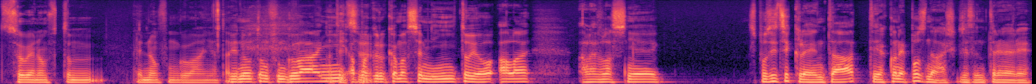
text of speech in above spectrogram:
jsou jenom v tom jednom fungování. A tak. V jednom tom fungování a, a pak rukama se mění to jo, ale, ale vlastně z pozice klienta ty jako nepoznáš, kde ten trenér je.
